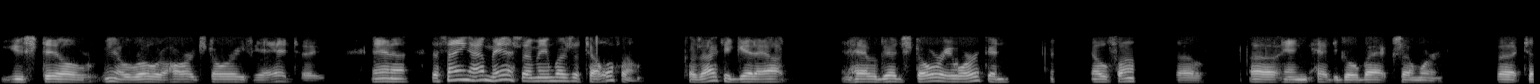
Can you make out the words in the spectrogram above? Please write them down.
you still you know wrote a hard story if you had to. And uh, the thing I miss, I mean, was a telephone because I could get out and have a good story working, no fun. So uh, and had to go back somewhere, but. Uh,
